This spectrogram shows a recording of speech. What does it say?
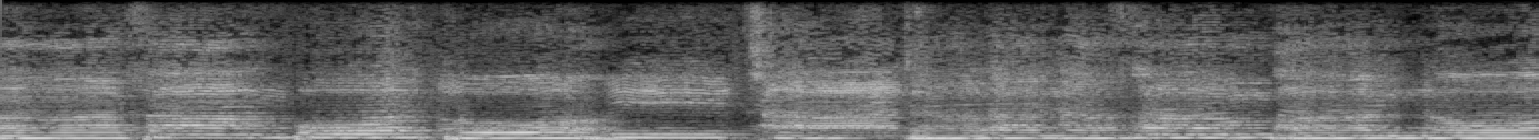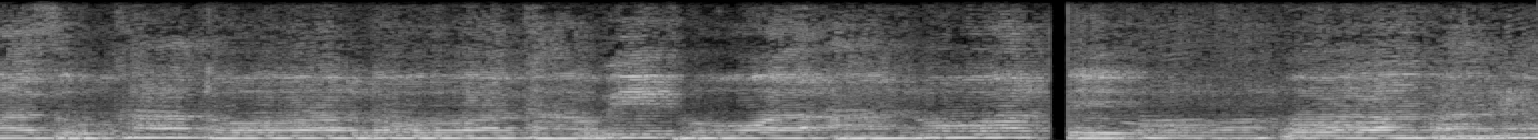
มาสัมพุทโธวิจารณสัมปันโนสุขโตโลกวิโทอนุติโอปะ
